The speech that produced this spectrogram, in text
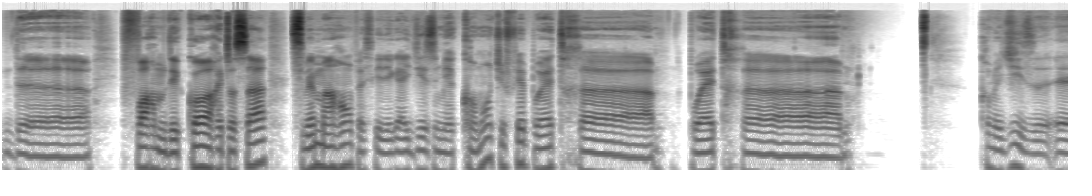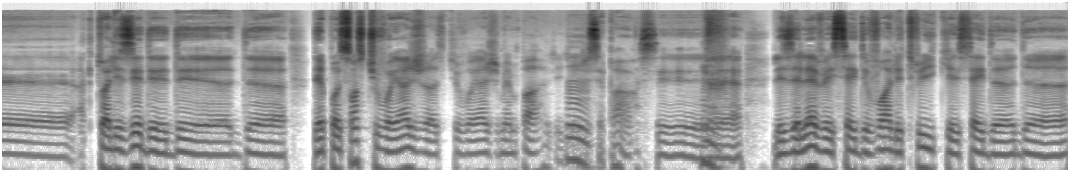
de forme de corps et tout ça. C'est même marrant parce que les gars ils disent mais comment tu fais pour être euh, pour être euh, comme ils disent euh, actualisé des, des, des, des positions si tu voyages si tu voyages même pas? Mm. Je sais pas. C'est les élèves essayent de voir les trucs, essayent de, de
